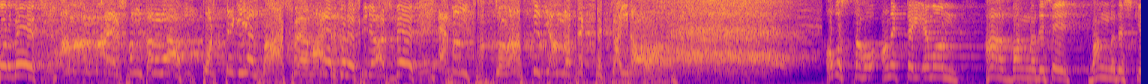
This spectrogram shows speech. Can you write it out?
করবে। আমার মায়ের সন্তানেরা পড়তে গিয়ে লাশ হয়ে মায়ের করে ফিরে আসবে। এমন ছাত্র রাজনীতি আমরা দেখতে চাই না। অবস্থা অনেকটাই এমন। আজ বাংলাদেশে বাংলাদেশকে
